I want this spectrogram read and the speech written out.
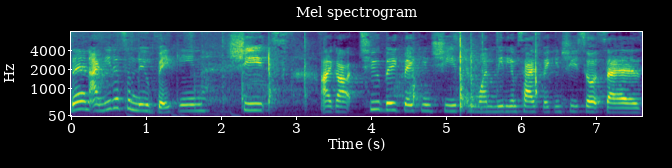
then I needed some new baking sheets I got two big baking sheets and one medium-sized baking sheet so it says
